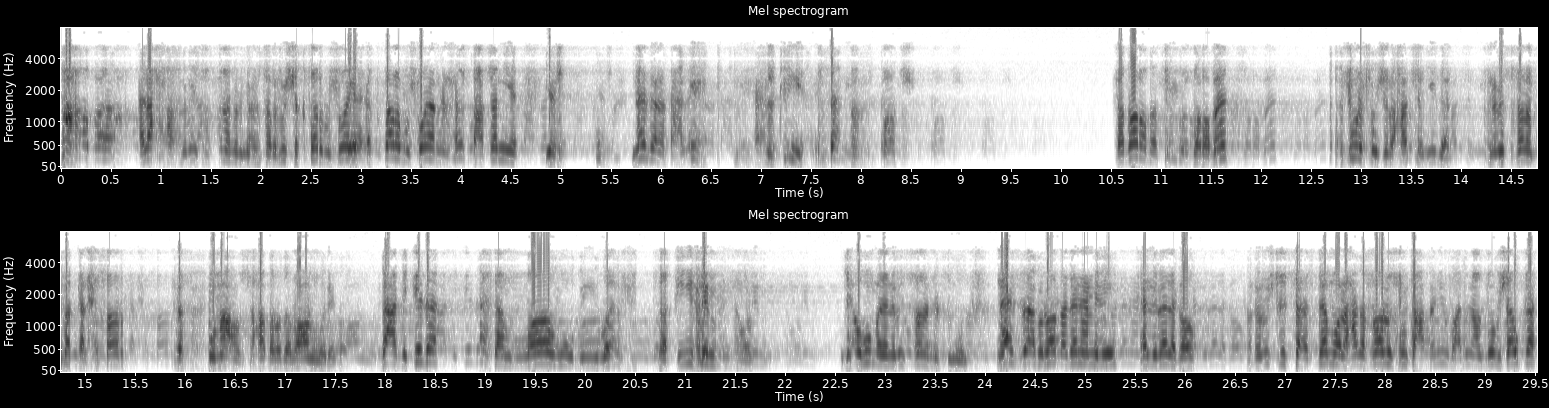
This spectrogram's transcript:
صحابة ألحق النبي صلى الله عليه وسلم ما يصرفوش يقتربوا شوية اقتربوا شوية من الحصن عشان. يش... نزلت عليه الكيس السهم فضربت فيهم ضربات في جراحات شديدة. النبي صلى الله عليه وسلم فك الحصار ومعه الصحابة رضي الله عنهم ورجعوا بعد كده أتى الله بوفد ثقيف من جاءوا هم للنبي صلى الله عليه وسلم. ناس بقى بالوضع ده نعمل إيه؟ خلي بالك أهو. ما كانوش لسه أسلموا ولا حاجة خالص وتعبانين وبعدين عندهم شوكة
